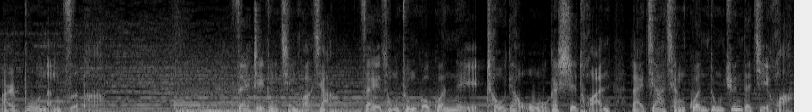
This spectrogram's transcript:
而不能自拔。在这种情况下，再从中国关内抽调五个师团来加强关东军的计划，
